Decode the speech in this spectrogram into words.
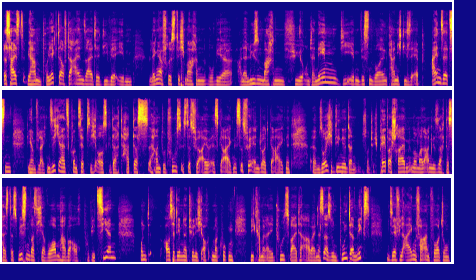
Das heißt, wir haben Projekte auf der einen Seite, die wir eben längerfristig machen, wo wir Analysen machen für Unternehmen, die eben wissen wollen, kann ich diese App einsetzen? Die haben vielleicht ein Sicherheitskonzept sich ausgedacht. Hat das Hand und Fuß? Ist das für iOS geeignet? Ist das für Android geeignet? Ähm, solche Dinge. Dann ist natürlich Paper schreiben immer mal angesagt. Das heißt, das Wissen, was ich erworben habe, auch publizieren und außerdem natürlich auch immer gucken, wie kann man an den Tools weiterarbeiten. Das ist also ein bunter Mix mit sehr viel Eigenverantwortung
